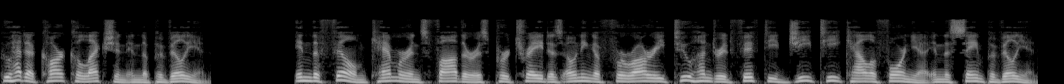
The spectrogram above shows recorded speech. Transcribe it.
who had a car collection in the pavilion. In the film Cameron's father is portrayed as owning a Ferrari 250 GT California in the same pavilion.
